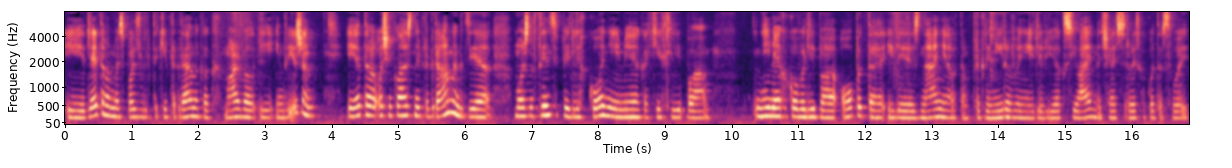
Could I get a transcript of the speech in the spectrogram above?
И для этого мы использовали такие программы, как Marvel и InVision. И это очень классные программы, где можно, в принципе, легко, не имея каких-либо не имея какого-либо опыта или знания там, в программировании или в UX UI, начать строить какой-то свой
